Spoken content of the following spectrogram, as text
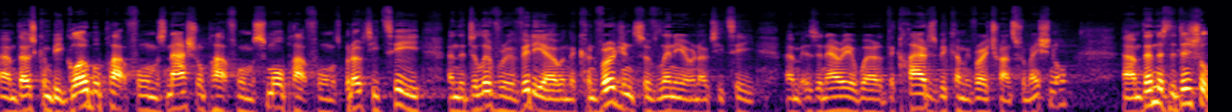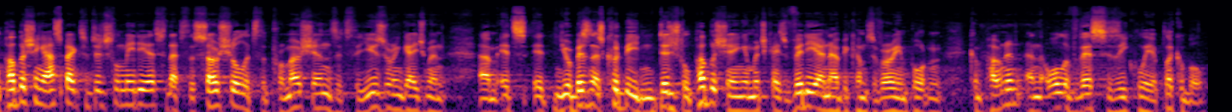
Um, those can be global platforms, national platforms, small platforms, but OTT and the delivery of video and the convergence of linear and OTT um, is an area where the cloud is becoming very transformational. Um, then there's the digital publishing aspect of digital media. So that's the social, it's the promotions, it's the user engagement. Um, it's, it, your business could be digital publishing, in which case video now becomes a very important component, and all of this is equally applicable.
